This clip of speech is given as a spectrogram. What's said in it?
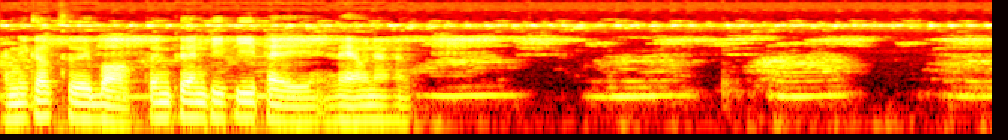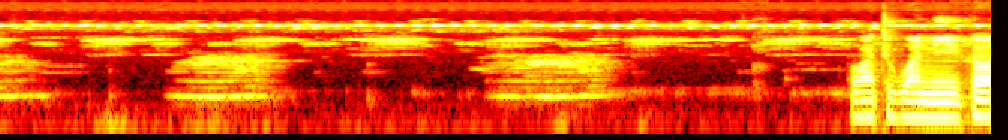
อันนี้ก็เคยบอกเพื่อนๆพี่ๆไปแล้วนะครับ ว่าทุกวันนี้ก็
